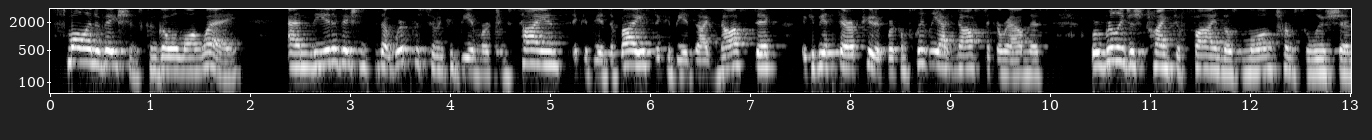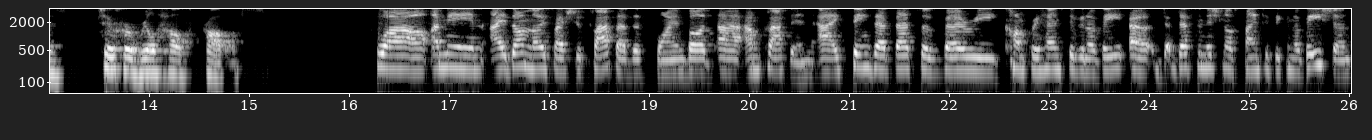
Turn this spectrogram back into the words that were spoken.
small innovations can go a long way. And the innovations that we're pursuing could be emerging science, it could be a device, it could be a diagnostic, it could be a therapeutic. We're completely agnostic around this. We're really just trying to find those long term solutions to her real health problems. Wow. I mean, I don't know if I should clap at this point, but uh, I'm clapping. I think that that's a very comprehensive innovate, uh, d- definition of scientific innovation.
